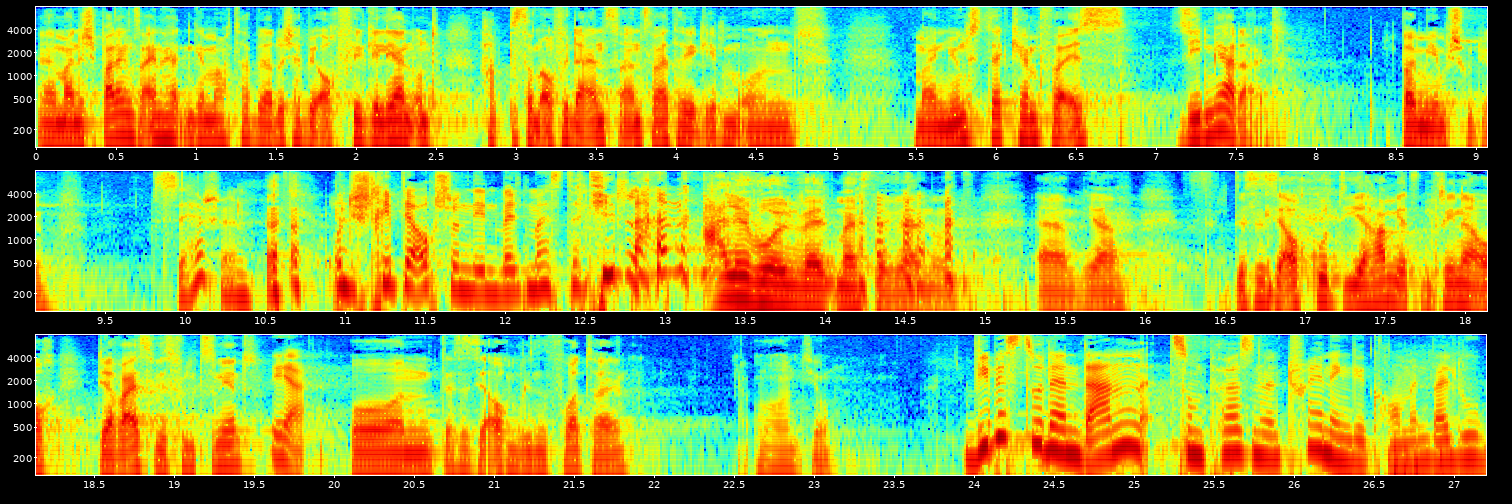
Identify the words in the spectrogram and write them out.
äh, meine Sparringseinheiten gemacht habe, dadurch habe ich auch viel gelernt und habe das dann auch wieder eins zu eins weitergegeben und mein jüngster Kämpfer ist sieben Jahre alt bei mir im Studio. Sehr schön. Und strebt ja auch schon den Weltmeistertitel an. alle wollen Weltmeister werden. Und ähm, ja, das ist ja auch gut. Die haben jetzt einen Trainer auch, der weiß, wie es funktioniert. Ja. Und das ist ja auch ein riesen Vorteil. Und jo. Wie bist du denn dann zum Personal Training gekommen? Weil du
